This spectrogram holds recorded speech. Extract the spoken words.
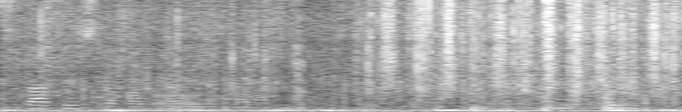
スタートしたばっかりだから。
